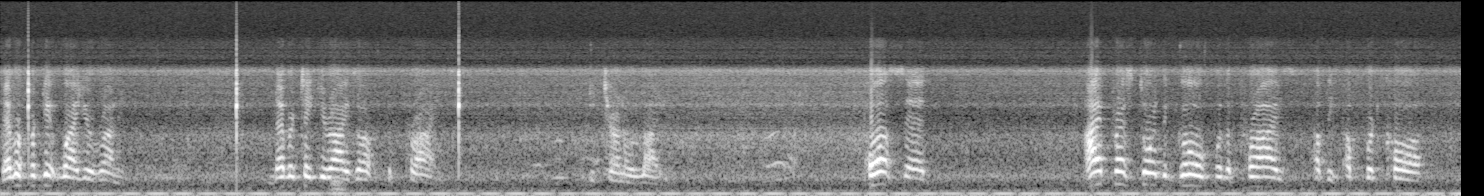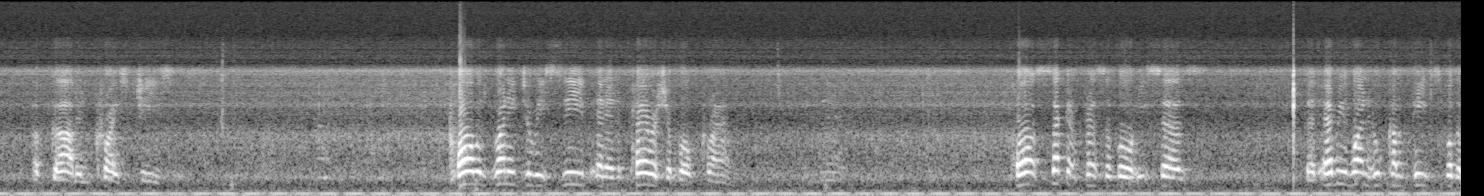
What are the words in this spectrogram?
Never forget why you're running. Never take your eyes off the prize eternal life. Paul said, I press toward the goal for the prize of the upward call of God in Christ Jesus. Paul was running to receive an imperishable crown. Paul's second principle, he says, that everyone who competes for the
